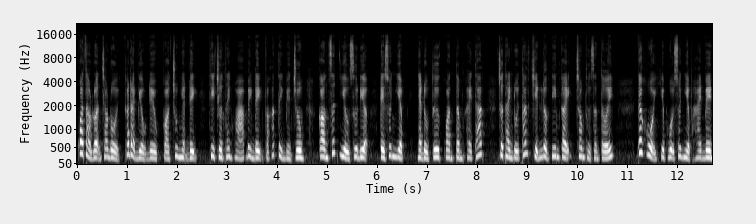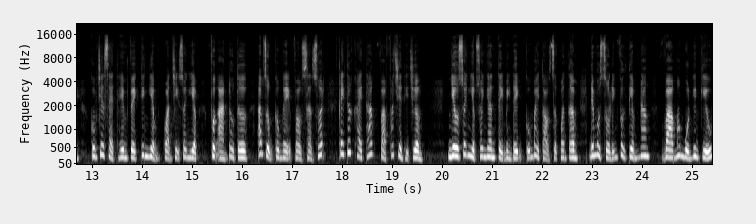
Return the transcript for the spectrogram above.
Qua thảo luận trao đổi, các đại biểu đều có chung nhận định thị trường Thanh Hóa, Bình Định và các tỉnh miền Trung còn rất nhiều dư địa để doanh nghiệp, nhà đầu tư quan tâm khai thác, trở thành đối tác chiến lược tin cậy trong thời gian tới. Các hội, hiệp hội doanh nghiệp hai bên cũng chia sẻ thêm về kinh nghiệm quản trị doanh nghiệp, phương án đầu tư, áp dụng công nghệ vào sản xuất, cách thức khai thác và phát triển thị trường. Nhiều doanh nghiệp doanh nhân tỉnh Bình Định cũng bày tỏ sự quan tâm đến một số lĩnh vực tiềm năng và mong muốn nghiên cứu,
